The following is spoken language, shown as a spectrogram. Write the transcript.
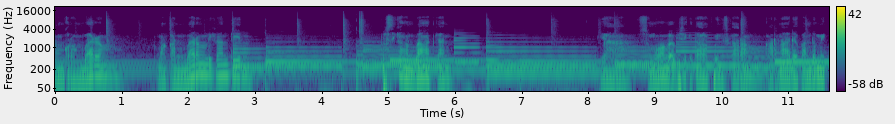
nongkrong bareng, makan bareng di kantin. Pasti kangen banget kan? Ya, semua nggak bisa kita lakuin sekarang karena ada pandemik.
